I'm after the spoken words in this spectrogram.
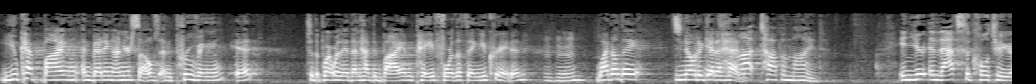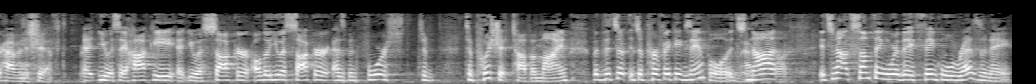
you kept buying and betting on yourselves and proving it to the point where they then had to buy and pay for the thing you created. Mm-hmm. Why don't they know to get ahead? it's? Not top of mind. In your, and that's the culture you're having to shift at USA Hockey, at US Soccer. Although US Soccer has been forced to to push it top of mind, but it's a it's a perfect example. It's not it's not something where they think will resonate.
